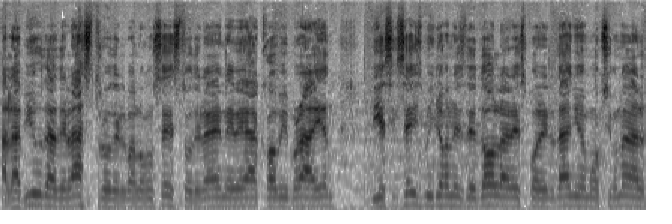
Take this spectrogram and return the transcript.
a la viuda del astro del baloncesto de la NBA, Kobe Bryant, 16 millones de dólares por el daño emocional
